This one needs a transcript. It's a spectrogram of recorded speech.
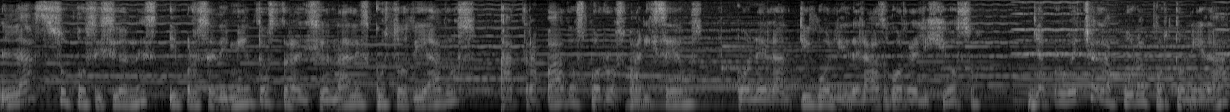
las suposiciones y procedimientos tradicionales custodiados, atrapados por los fariseos con el antiguo liderazgo religioso. Y aprovecha la pura oportunidad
